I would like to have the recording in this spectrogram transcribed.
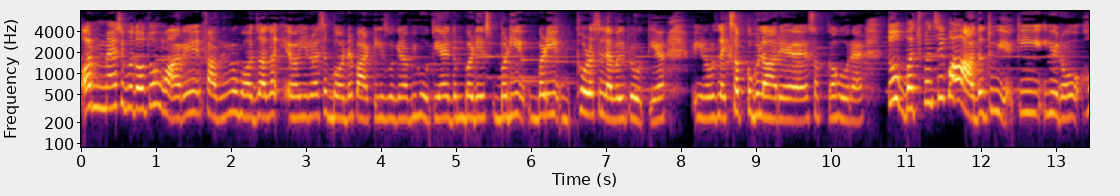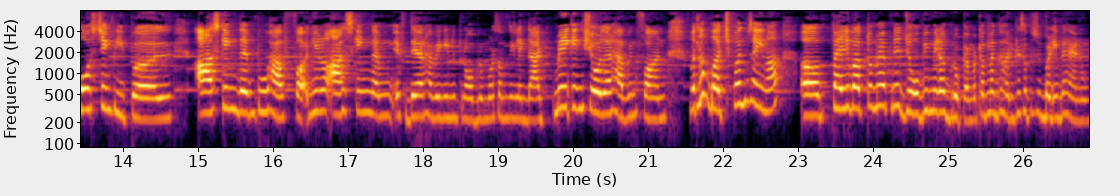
और मैं ऐसे बताऊँ तो हमारे फैमिली में बहुत ज़्यादा यू नो ऐसे बर्थडे पार्टीज़ वगैरह भी होती है, एकदम बड़ी बड़ी बड़ी, थोड़ा से लेवल पे होती है यू नो लाइक सबको बुला रहे हैं, सबका हो रहा है। तो बचपन से एक आदत हुई है कि you know hosting people asking them to have fun you know asking them if they are having any problem और something like that making sure they are having fun मतलब बचपन से ही ना पहली बात तो मैं अपने जो भी मेरा ग्रुप है मतलब मैं घर की सबसे बड़ी बहन हूँ।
